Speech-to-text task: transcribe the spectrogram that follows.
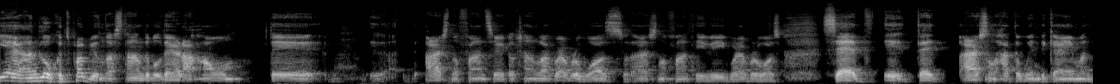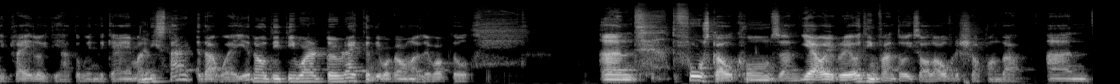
Yeah, and look, it's probably understandable. They're at home. The Arsenal fan circle channel, or whoever it was, Arsenal fan TV, whatever it was, said it, that Arsenal had to win the game, and they played like they had to win the game, and Yeah. they started that way. You know, they, they were direct and they were going at Liverpool. And the first goal comes, and yeah, I agree. I think Van Dijk's all over the shop on that, and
